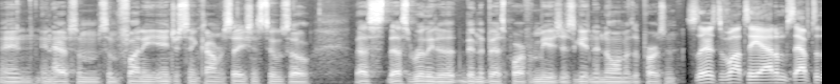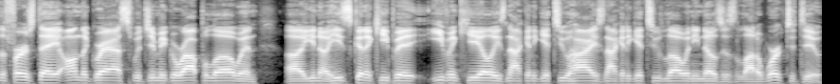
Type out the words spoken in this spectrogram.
and, and have some some funny, interesting conversations too. So that's that's really the, been the best part for me is just getting to know him as a person. So there's Davante Adams after the first day on the grass with Jimmy Garoppolo, and uh, you know he's going to keep it even keel. He's not going to get too high. He's not going to get too low, and he knows there's a lot of work to do.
